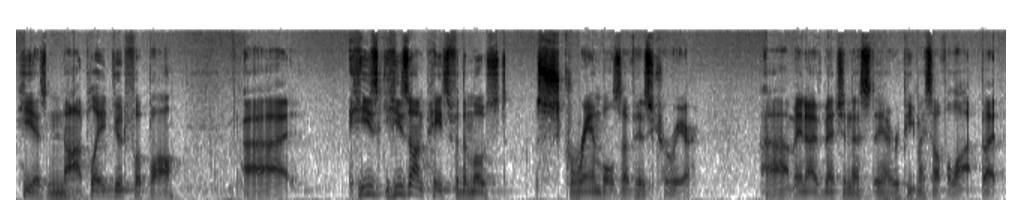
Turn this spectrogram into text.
He has not played good football. Uh, he's he's on pace for the most scrambles of his career. Um, and I've mentioned this, I repeat myself a lot, but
